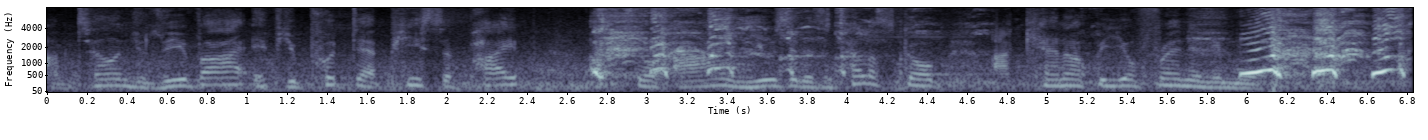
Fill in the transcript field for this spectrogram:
I'm telling you, Levi, if you put that piece of pipe up to your eye and use it as a telescope, I cannot be your friend anymore.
